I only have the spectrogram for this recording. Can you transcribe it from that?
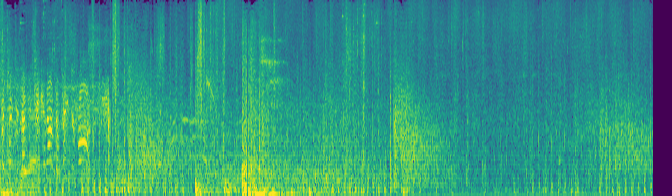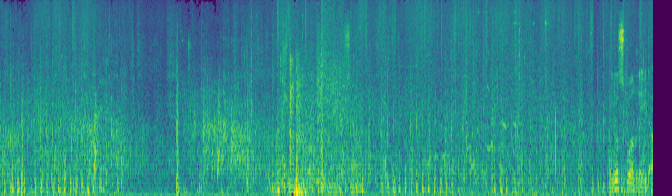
Protectors have been taken out. The place is lost. Your squad leader.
